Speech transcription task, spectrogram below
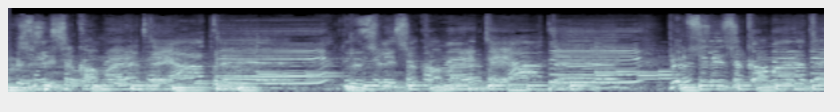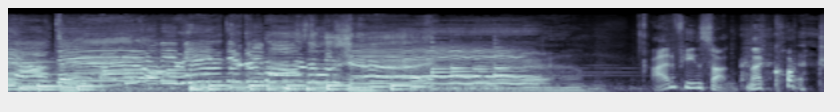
Plutselig så kommer et teater. Plutselig så kommer et teater. Plutselig så kommer det teater. Og vi vet ikke hva som skjer. Det er en fin sang. Den er kort,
